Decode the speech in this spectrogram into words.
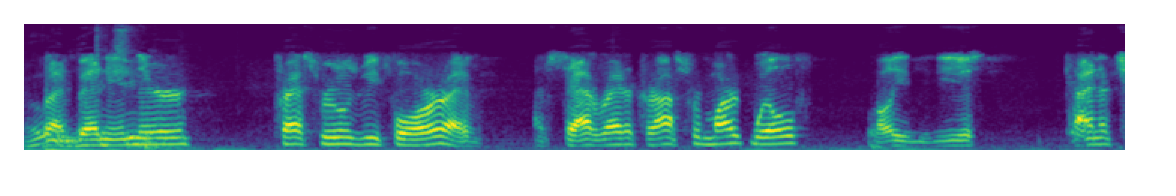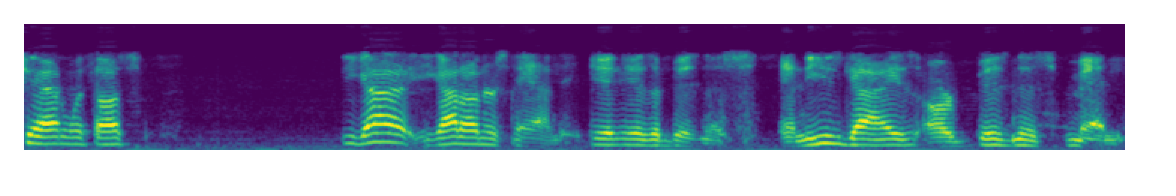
Ooh, but I've been in you. their press rooms before. I've I've sat right across from Mark Wilf while he, he just kind of chatting with us. You got you got to understand it is a business, and these guys are businessmen.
